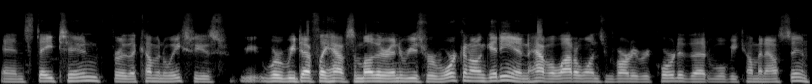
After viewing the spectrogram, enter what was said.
and stay tuned for the coming weeks because we, where we definitely have some other interviews we're working on getting and have a lot of ones we've already recorded that will be coming out soon.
